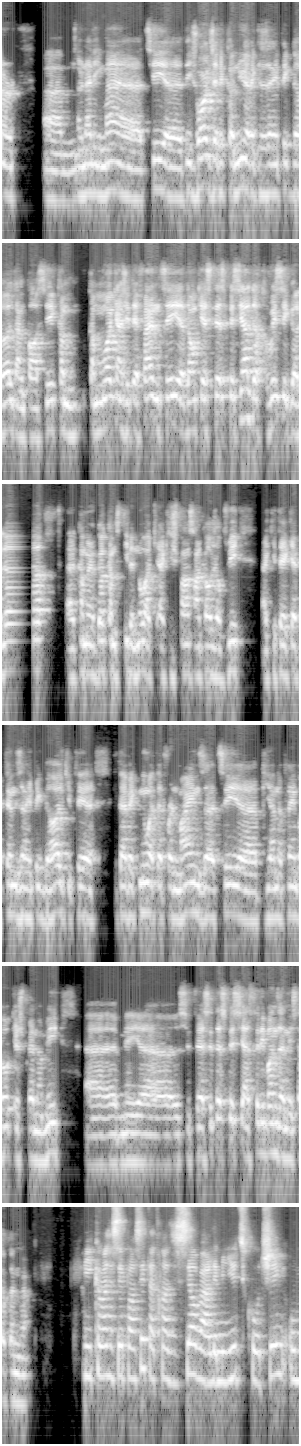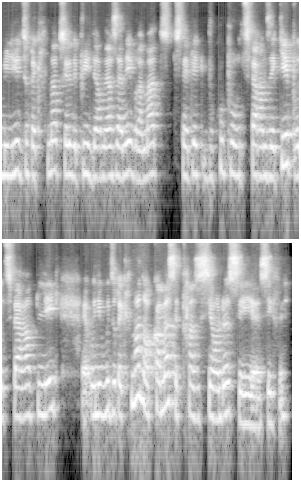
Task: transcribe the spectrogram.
un, alignement, des joueurs que j'avais connus avec les Olympiques de Hall dans le passé, comme, comme moi quand j'étais fan. Donc, c'était spécial de retrouver ces gars-là, comme un gars comme Steven No, à, qui je pense encore aujourd'hui, qui était capitaine des Olympiques de Hall, qui était, avec nous à Thetford Mines, euh, euh, puis il y en a plein d'autres que je pourrais nommer. Euh, mais c'était spécial. C'était des bonnes années, certainement. Puis comment ça s'est passé, ta transition vers le milieu du coaching au milieu du recrutement? Parce que depuis les dernières années, vraiment, tu t'impliques beaucoup pour différentes équipes, pour différentes ligues au niveau du recrutement. Donc, comment cette transition-là s'est fait?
